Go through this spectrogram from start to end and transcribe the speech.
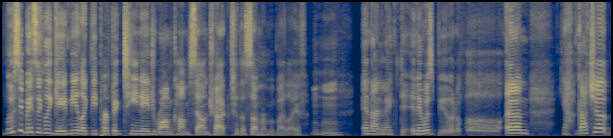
Lucy basically gave me like the perfect teenage rom com soundtrack to the summer of my life, mm-hmm. And I liked it, and it was beautiful, and yeah, gotcha.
